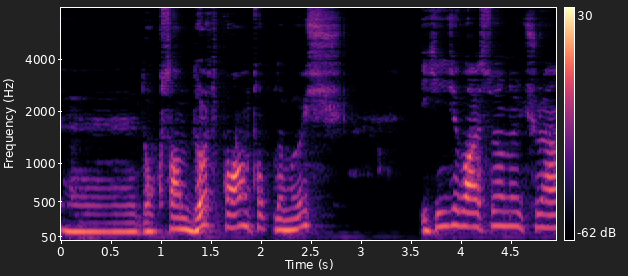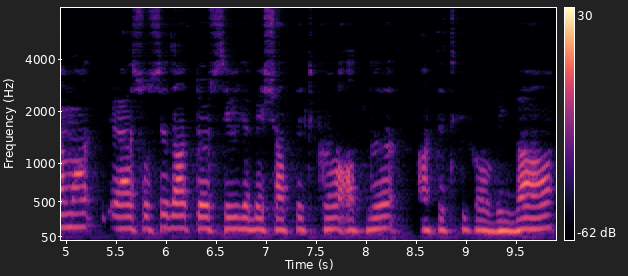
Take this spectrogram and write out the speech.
E, 94 puan toplamış. İkinci Barcelona 3 Real, Real Sociedad 4 Sevilla 5 Atletico adlı Atletico Bilbao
